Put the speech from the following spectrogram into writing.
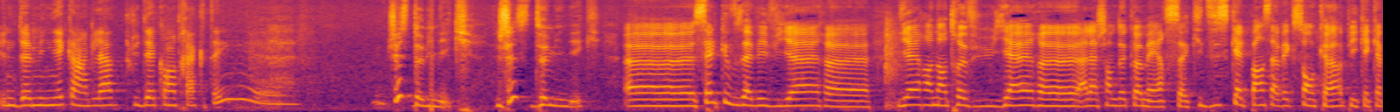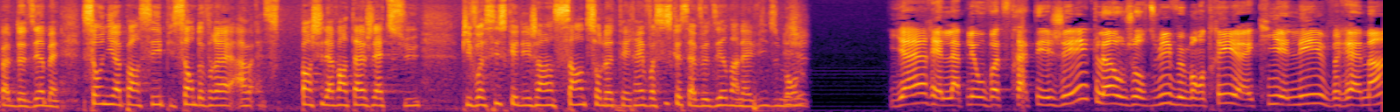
Une Dominique Anglade plus décontractée? Juste Dominique. Juste Dominique. Euh, celle que vous avez vue hier, euh, hier en entrevue, hier euh, à la chambre de commerce, qui dit ce qu'elle pense avec son cœur, puis qui est capable de dire, ben, si on y a pensé, puis si on devrait pencher davantage là-dessus, puis voici ce que les gens sentent sur le terrain, voici ce que ça veut dire dans la vie du monde. Hier, elle l'appelait au vote stratégique. Là, aujourd'hui, elle veut montrer qui elle est vraiment.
